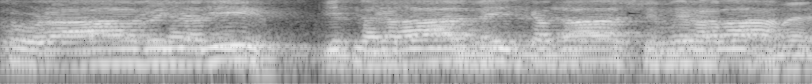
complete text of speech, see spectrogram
Torah, Beyadí, Yitkadal, Beytkadash, Shemerabá.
